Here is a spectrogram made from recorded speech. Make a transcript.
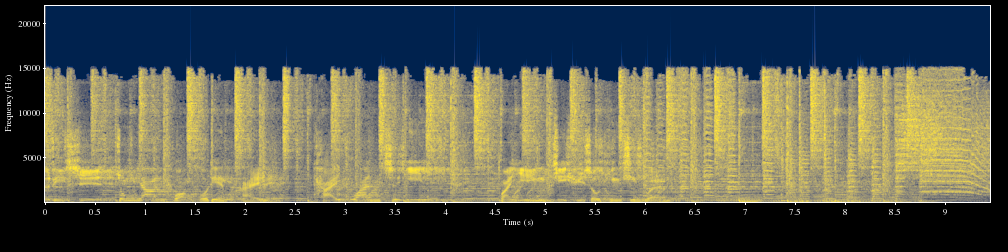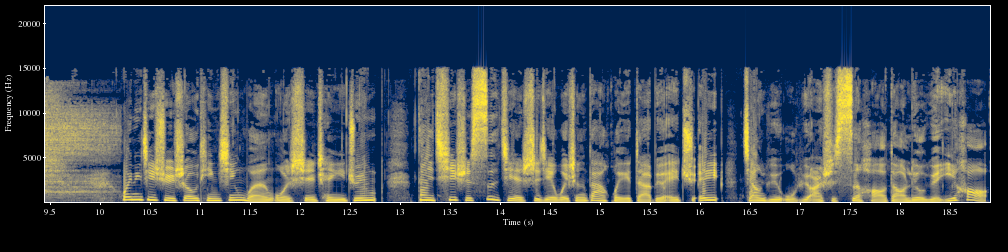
这里是中央广播电台台湾之音，欢迎继续收听新闻。欢迎继续收听新闻，我是陈怡君。第七十四届世界卫生大会 （WHA） 将于五月二十四号到六月一号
